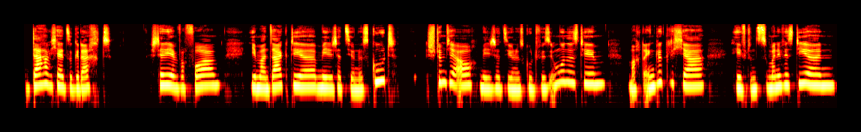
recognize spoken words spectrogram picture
da habe ich halt so gedacht, stell dir einfach vor, jemand sagt dir, Meditation ist gut. Stimmt ja auch, Meditation ist gut fürs Immunsystem, macht einen glücklicher, hilft uns zu manifestieren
